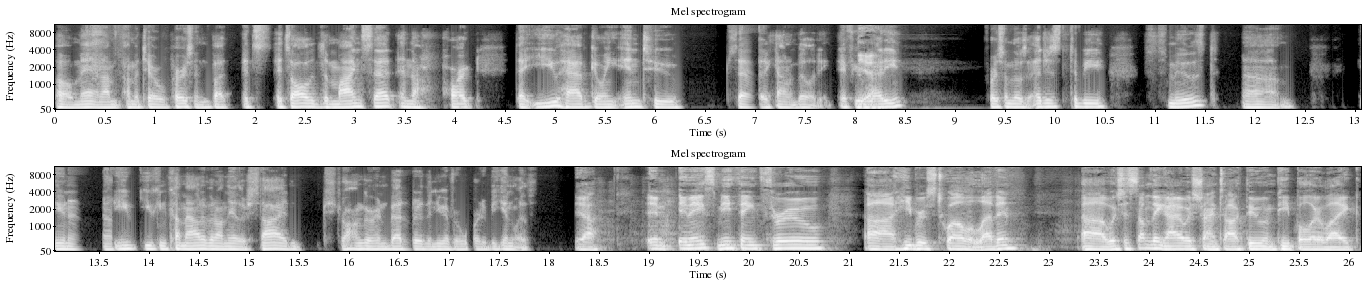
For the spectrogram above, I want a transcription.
"Oh man, I'm I'm a terrible person." But it's it's all the mindset and the heart that you have going into set accountability. If you're yeah. ready for some of those edges to be smoothed, um, you know, you you can come out of it on the other side stronger and better than you ever were to begin with. Yeah, it, it makes me think through uh, Hebrews twelve eleven, uh, which is something I always try and talk through, and people are like,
